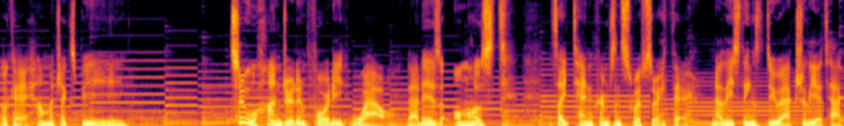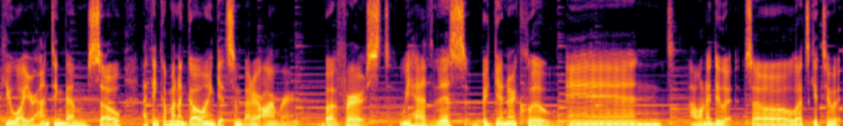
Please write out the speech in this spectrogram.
Okay, how much XP? 240. Wow, that is almost. That's like 10 Crimson Swifts right there. Now these things do actually attack you while you're hunting them, so I think I'm gonna go and get some better armor. But first, we have this beginner clue, and I wanna do it, so let's get to it.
